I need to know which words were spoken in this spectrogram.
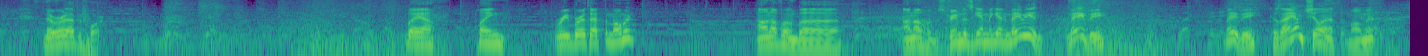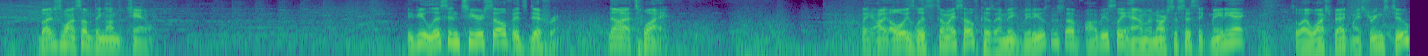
Never heard that before. But yeah, playing Rebirth at the moment. I don't know if I'm uh, I don't know if I'm stream this game again. Maybe, maybe, maybe, because I am chilling at the moment. But I just want something on the channel. If you listen to yourself, it's different. No, that's why. Like I always listen to myself because I make videos and stuff. Obviously, I'm a narcissistic maniac, so I watch back my streams too.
